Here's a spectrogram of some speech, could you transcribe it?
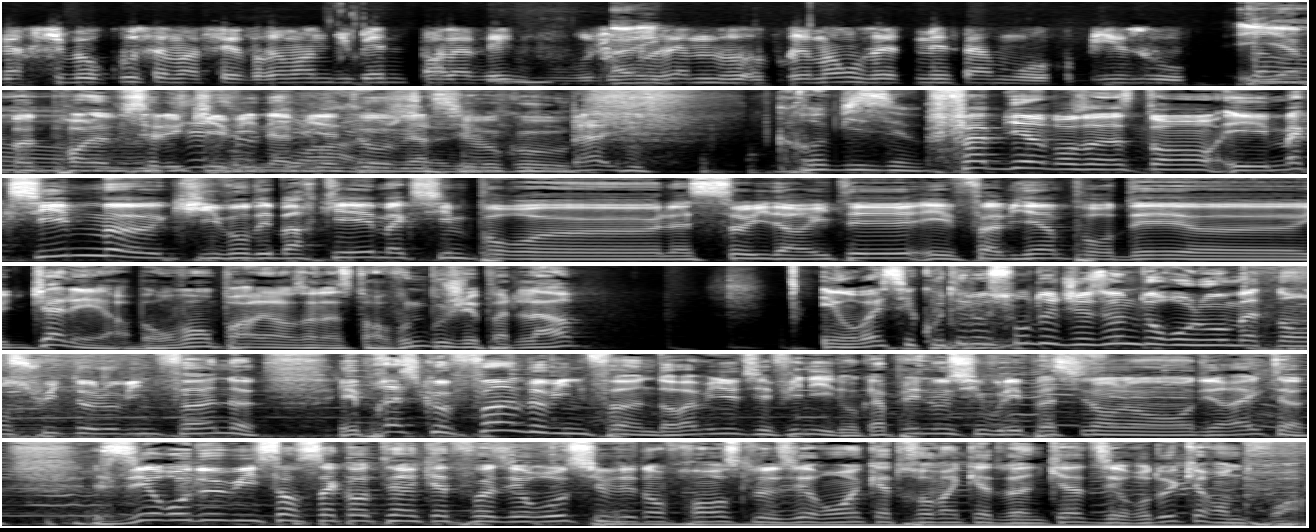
Merci beaucoup, ça m'a fait vraiment du bien de parler avec vous. Je Allez. vous aime vraiment, vous êtes mes amours. Bisous. Il y a Oh. pas de problème. Salut Bisous, Kevin, à bientôt. Merci beaucoup. Gros bisous. Fabien dans un instant et Maxime euh, qui vont débarquer. Maxime pour euh, la solidarité et Fabien pour des euh, galères. Bon, on va en parler dans un instant. Vous ne bougez pas de là. Et on va s'écouter le son de Jason Derulo maintenant, ensuite de Lovin Fun. Et presque fin de Lovin Fun. Dans 20 minutes, c'est fini. Donc appelez-nous si vous voulez passer dans le, en direct. 02 851 4x0 si vous êtes en France. Le 01 84 24 02 43.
